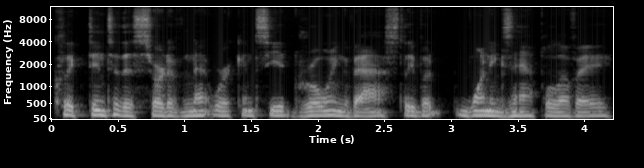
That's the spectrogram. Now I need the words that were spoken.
clicked into this sort of network and see it growing vastly. But one example of a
